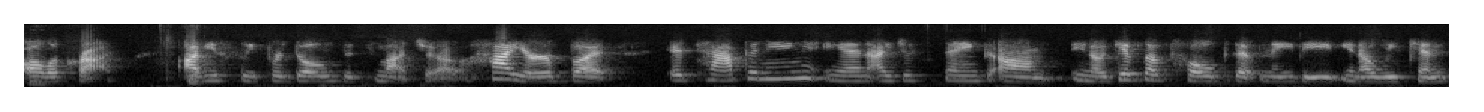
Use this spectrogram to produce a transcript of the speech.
all across. Obviously, for those, it's much uh, higher, but it's happening, and I just think um, you know it gives us hope that maybe you know we can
